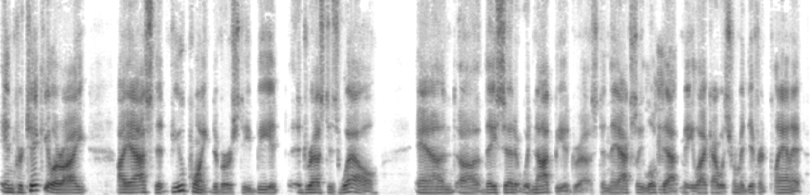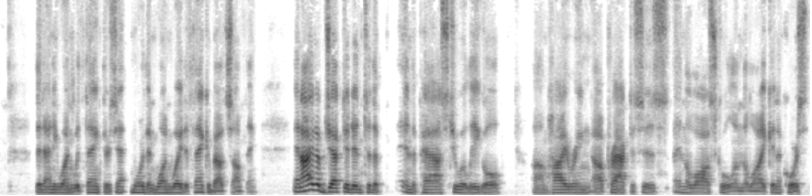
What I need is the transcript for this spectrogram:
in particular, I I asked that viewpoint diversity be addressed as well, and uh, they said it would not be addressed, and they actually looked mm-hmm. at me like I was from a different planet that anyone would think. There's more than one way to think about something. And I had objected into the in the past to illegal um, hiring uh, practices in the law school and the like, and of course,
